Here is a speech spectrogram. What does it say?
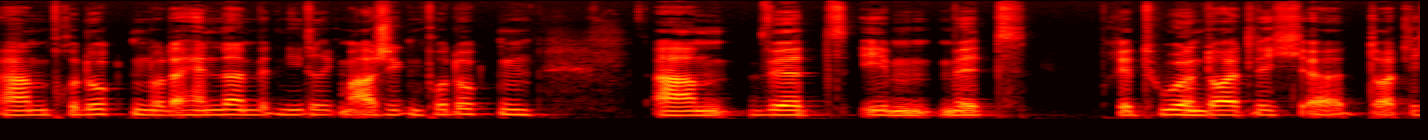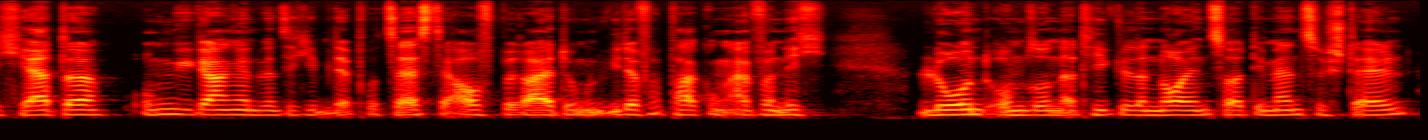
ähm, Produkten oder Händlern mit niedrigmargigen Produkten ähm, wird eben mit Retouren deutlich, äh, deutlich härter umgegangen, wenn sich eben der Prozess der Aufbereitung und Wiederverpackung einfach nicht lohnt, um so einen Artikel dann neu ins Sortiment zu stellen.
